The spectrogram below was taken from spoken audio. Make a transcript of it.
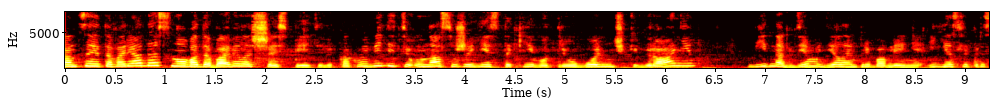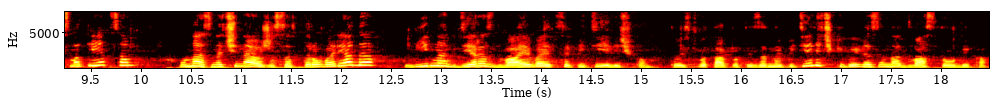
Конце этого ряда снова добавилось 6 петель. Как вы видите, у нас уже есть такие вот треугольнички грани. Видно, где мы делаем прибавление. И если присмотреться, у нас, начиная уже со второго ряда, видно, где раздваивается петелечка. То есть вот так вот из одной петелечки вывязано два столбика.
